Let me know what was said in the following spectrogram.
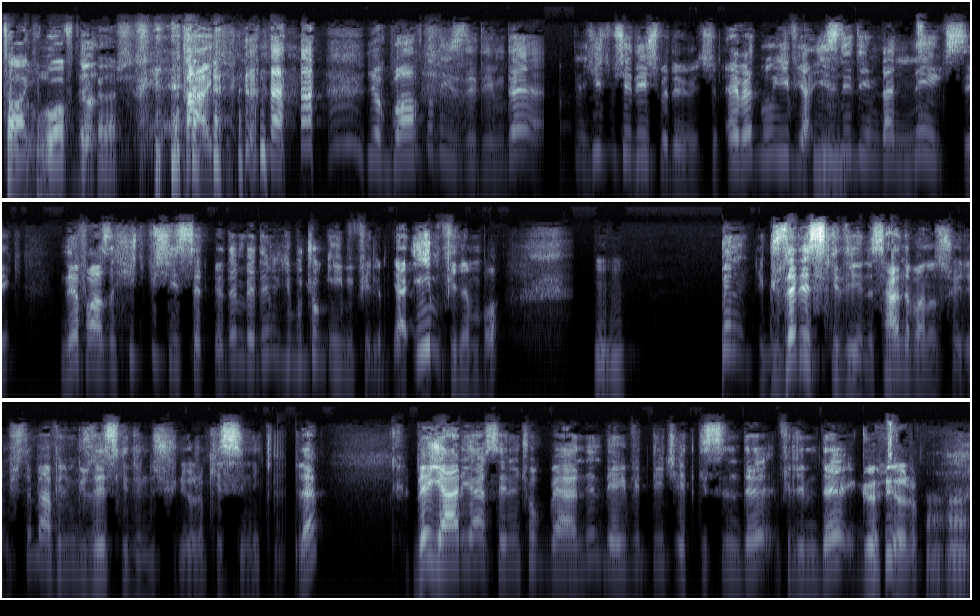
Ta ki bu haftaya da, kadar. ta ki. Yok bu hafta da izlediğimde hiçbir şey değişmedi benim için. Evet bu iyi. Ya hmm. izlediğimden ne eksik ne fazla hiçbir şey hissetmedim ve dedim ki bu çok iyi bir film. Ya yani iyi bir film bu. Hı hı. Ben güzel eskidiğini sen de bana söylemiştin. Ben filmin güzel eskidiğini düşünüyorum kesinlikle. Ve yer yer senin çok beğendiğin David Leitch etkisini de filmde görüyorum. Aha.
